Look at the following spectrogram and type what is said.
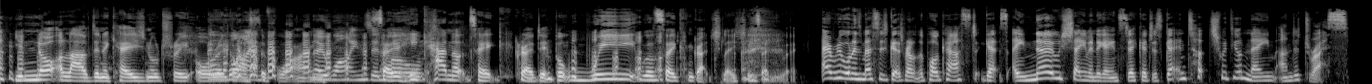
you're not allowed an occasional treat or a glass of wine. No wines involved. So he cannot take credit, but we will say congratulations anyway. Everyone whose message gets read on the podcast gets a no shame in a game sticker. Just get in touch with your name and address.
